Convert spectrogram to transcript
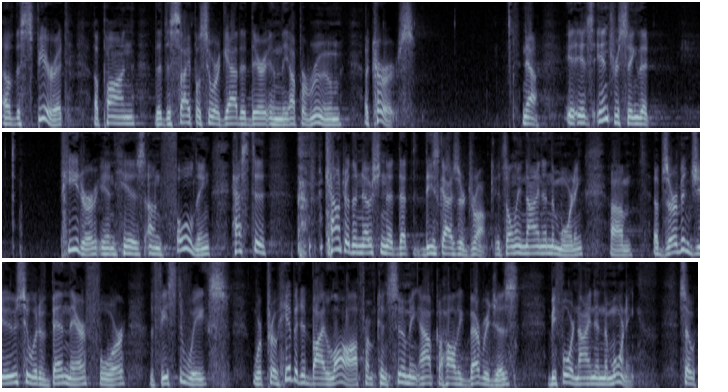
of the Spirit upon the disciples who are gathered there in the upper room occurs. Now, it's interesting that Peter, in his unfolding, has to counter the notion that, that these guys are drunk. It's only nine in the morning. Um, observant Jews who would have been there for the Feast of Weeks were prohibited by law from consuming alcoholic beverages before nine in the morning. So,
